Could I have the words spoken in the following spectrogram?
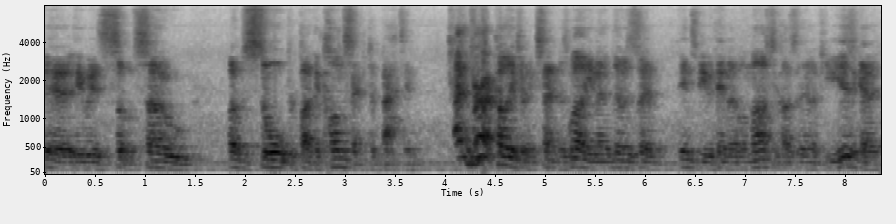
yeah. uh, who is sort of so absorbed by the concept of batting. And Virat Kohli to an extent as well. You know, there was an interview with him at a masterclass with him a few years ago,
